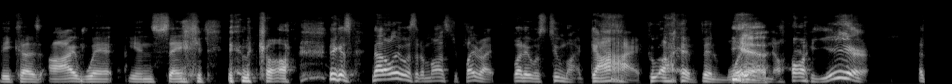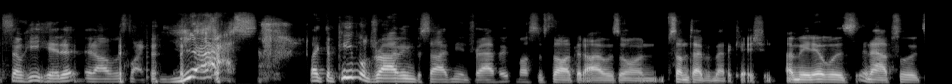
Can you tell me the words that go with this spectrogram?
because I went insane in the car. Because not only was it a monster playwright, but it was to my guy who I have been waiting all year. And so he hit it, and I was like, yes. Like the people driving beside me in traffic must have thought that I was on some type of medication. I mean, it was an absolute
